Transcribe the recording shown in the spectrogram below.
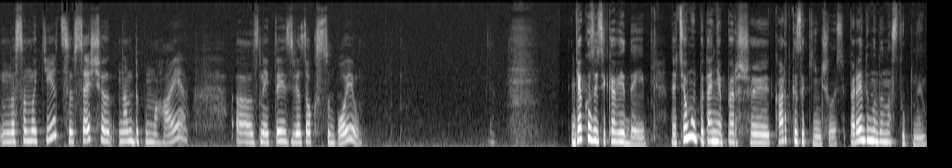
на самоті це все, що нам допомагає знайти зв'язок з собою. Дякую за цікаві ідеї. На цьому питання першої картки закінчилось. Перейдемо до наступної.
